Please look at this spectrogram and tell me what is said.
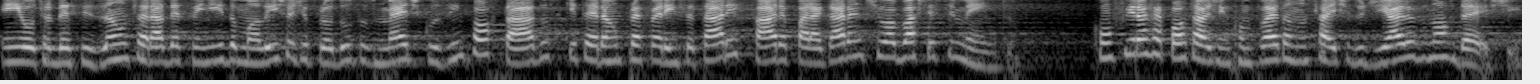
Em outra decisão, será definida uma lista de produtos médicos importados que terão preferência tarifária para garantir o abastecimento. Confira a reportagem completa no site do Diário do Nordeste.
